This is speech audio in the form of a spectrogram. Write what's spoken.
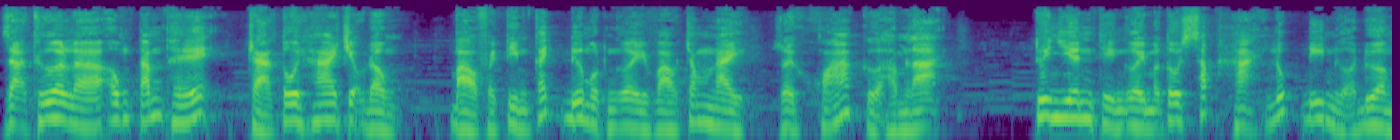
Dạ thưa là ông Tám Thế trả tôi 2 triệu đồng, bảo phải tìm cách đưa một người vào trong này rồi khóa cửa hầm lại. Tuy nhiên thì người mà tôi sắp hại lúc đi nửa đường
